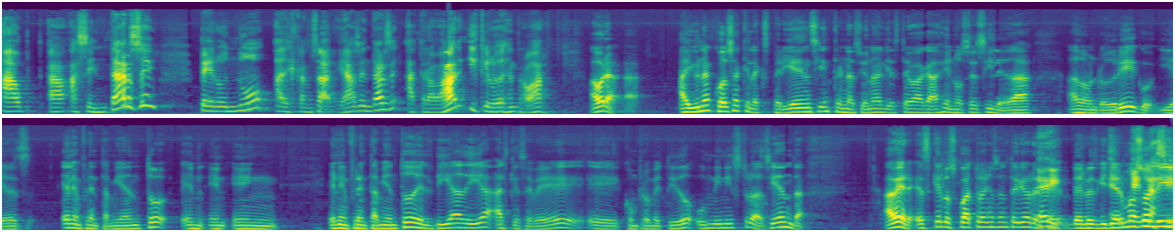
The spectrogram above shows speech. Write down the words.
a, sentarse, pero no a descansar, es a sentarse, a trabajar y que lo dejen trabajar. Ahora, hay una cosa que la experiencia internacional y este bagaje no sé si le da a don Rodrigo, y es el enfrentamiento en, el enfrentamiento del día a día al que se ve eh, comprometido un ministro de Hacienda. A ver, es que los cuatro años anteriores de, Luis Guillermo en Solís.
